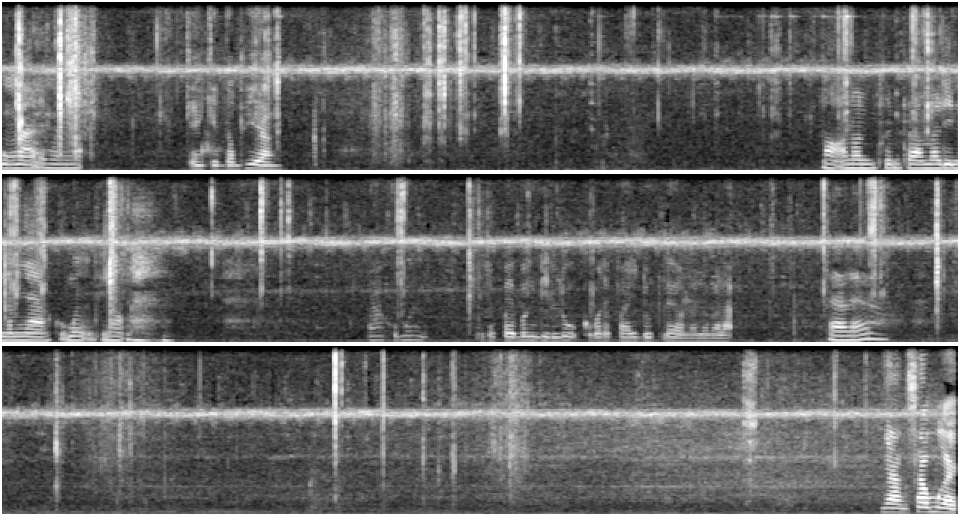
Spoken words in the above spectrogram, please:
กุ้งมาได้มื้อนี้เนาะแกงกินตอนเที่ยง น้องอานนท์เพิ่นการมาลินน้ำยาคู่มือพี่น้องมาคุ้มือก็จะไปเบิ่งดินลูกก็บ่ได้ไปดุดแล้วแล้วละวะละแล้วแล้วย่างเศร้าเมื่อย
